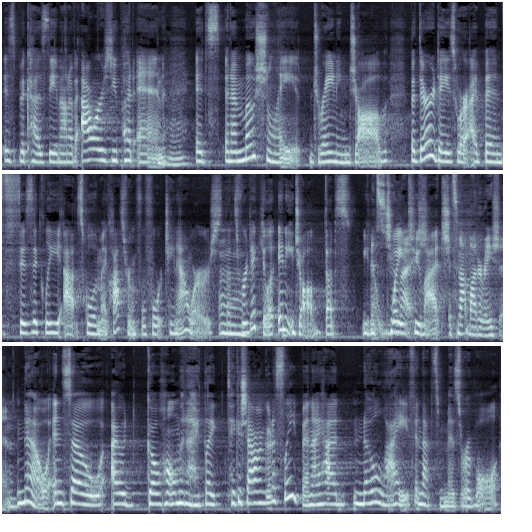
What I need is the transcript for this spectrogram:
is because the amount of hours you put in, mm-hmm. it's an emotionally draining job. But there are days where I've been physically at school in my classroom for 14 hours. That's mm. ridiculous. Any job, that's, you know, It's too way much. too much. It's not moderation. No. And so I would go home and I'd like take a shower and go to sleep. And I had no life. And that's miserable.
